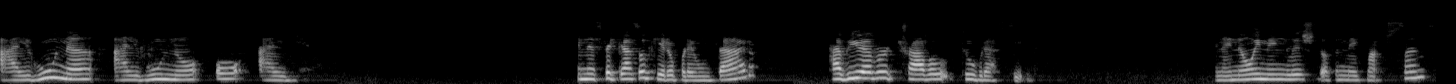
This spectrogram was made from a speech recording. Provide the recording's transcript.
¿Alguna, alguno o alguien? En este caso quiero preguntar, Have you ever traveled to Brazil? And I know in English doesn't make much sense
